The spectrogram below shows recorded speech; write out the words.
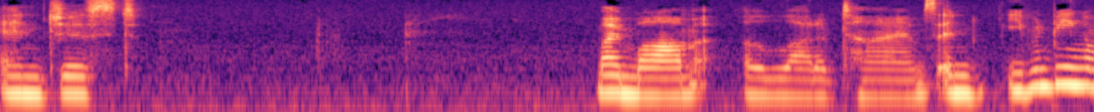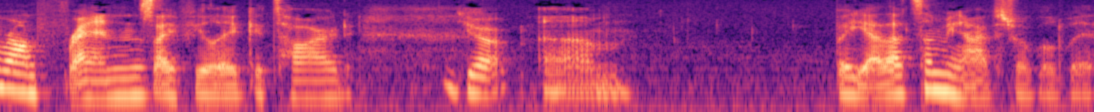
and just my mom a lot of times and even being around friends i feel like it's hard Yeah. Um, but yeah, that's something I've struggled with.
